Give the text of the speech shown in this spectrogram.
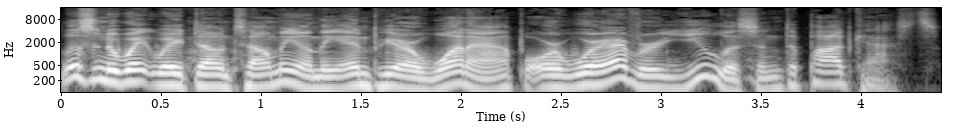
Listen to Wait, Wait, Don't Tell Me on the NPR One app or wherever you listen to podcasts.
